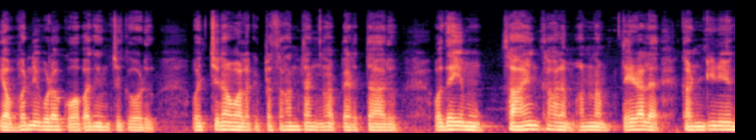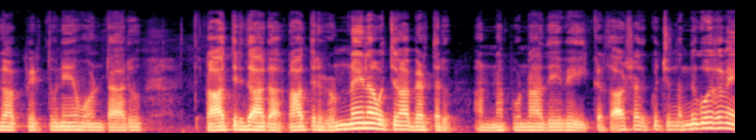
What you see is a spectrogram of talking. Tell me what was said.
ఎవరిని కూడా కోపగించుకోడు. వచ్చిన వాళ్ళకి ప్రశాంతంగా పెడతారు. ఉదయం సాయంకాలం అన్నం తేడాల కంటిన్యూగా పెడుతూనే ఉంటారు. రాత్రి దాకా రాత్రి రెండైనా వచ్చినా పెడతారు. అన్నపూర్ణాదేవి ఇక్కడ సాక్షాత్ కూర్చుంది అందుకోసమే.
